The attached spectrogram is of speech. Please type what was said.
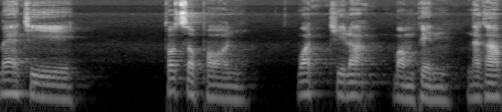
แม่ชี ทศพร วัชิระบำเพ็ญนะครับ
